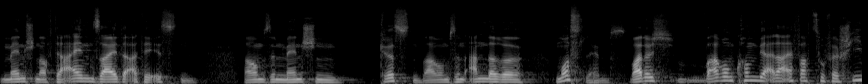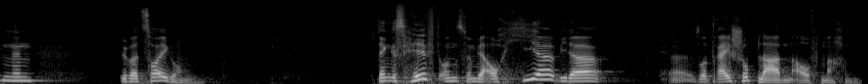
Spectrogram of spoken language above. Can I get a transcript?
Menschen auf der einen Seite Atheisten? Warum sind Menschen Christen? Warum sind andere Moslems? Dadurch, warum kommen wir alle einfach zu verschiedenen Überzeugungen? Ich denke, es hilft uns, wenn wir auch hier wieder äh, so drei Schubladen aufmachen.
